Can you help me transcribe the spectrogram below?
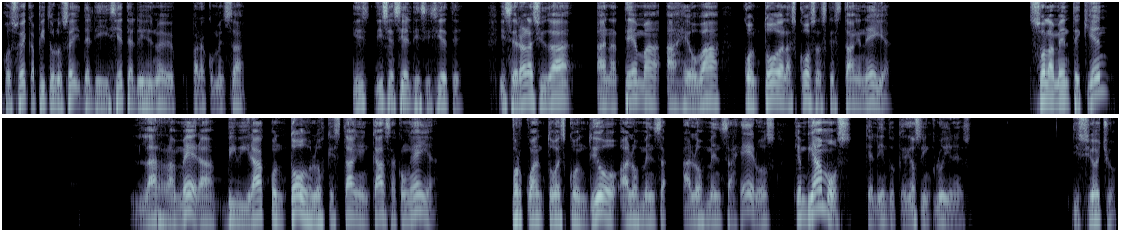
Josué capítulo 6 del 17 al 19 para comenzar. Dice así el 17 y será la ciudad anatema a Jehová con todas las cosas que están en ella. Solamente quién? La ramera vivirá con todos los que están en casa con ella, por cuanto escondió a los, a los mensajeros que enviamos. Qué lindo que Dios incluye en eso. 18.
